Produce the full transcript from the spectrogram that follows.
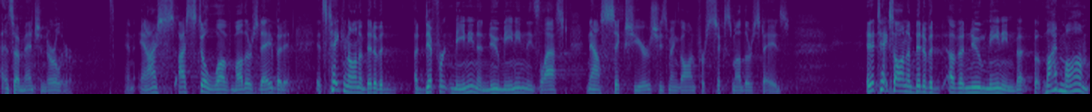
as I mentioned earlier. And, and I, I still love Mother's Day, but it, it's taken on a bit of a, a different meaning, a new meaning these last now six years. She's been gone for six Mother's Days. And it takes on a bit of a, of a new meaning. But, but my mom,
